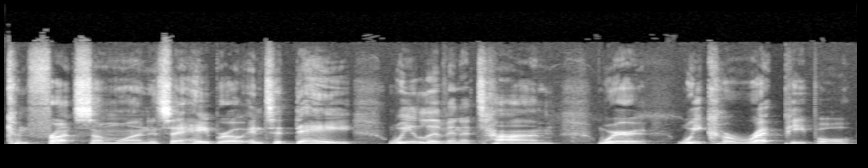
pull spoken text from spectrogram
confront someone and say, "Hey, bro," and today we live in a time where we correct people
